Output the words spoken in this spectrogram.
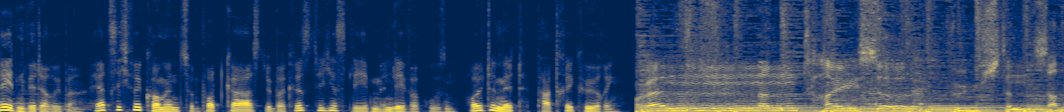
reden wir darüber. Herzlich willkommen zum Podcast über christliches Leben in Leverkusen. Heute mit Patrick Höring. Brennend heiße Wüstensand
